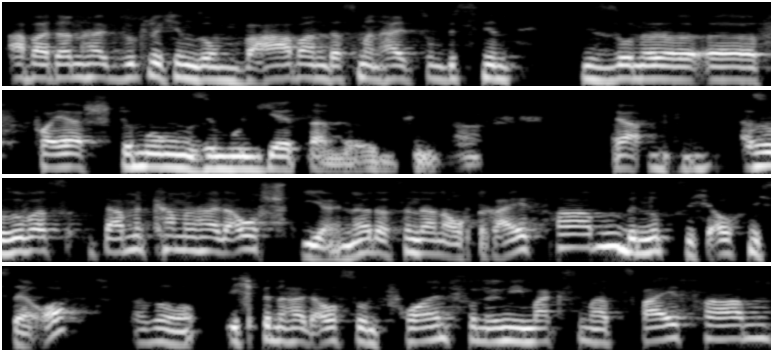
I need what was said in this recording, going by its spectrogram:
aber dann halt wirklich in so einem Wabern, dass man halt so ein bisschen diese so eine äh, Feuerstimmung simuliert dann irgendwie. Ne? Ja, mhm. also sowas, damit kann man halt auch spielen. Ne? Das sind dann auch drei Farben, benutze ich auch nicht sehr oft. Also ich bin halt auch so ein Freund von irgendwie maximal zwei Farben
